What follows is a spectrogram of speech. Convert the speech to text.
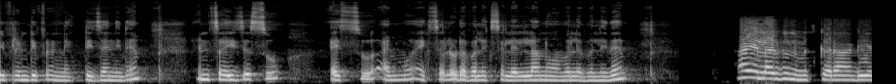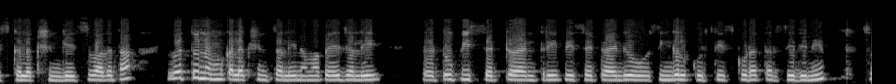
ಡಿಫ್ರೆಂಟ್ ಡಿಫ್ರೆಂಟ್ ನೆಕ್ ಡಿಸೈನ್ ಇದೆ. And sizes S M XL double XL ಎಲ್ಲನೂ ಅವೈಲೇಬಲ್ ಇದೆ. ಹಾಯ್ ಎಲ್ಲರಿಗೂ ನಮಸ್ಕಾರ. ಡಿ ಎಸ್ ಕಲೆಕ್ಷನ್ಗೆ ಸ್ವಾಗತ. ಇವತ್ತು ನಮ್ಮ ಕಲೆಕ್ಷನ್ಸಲ್ಲಿ ನಮ್ಮ ಪೇಜಲ್ಲಿ two piece set and three piece set and single kurtis ಕೂಡ ತರಿಸಿದೀನಿ. ಸೊ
